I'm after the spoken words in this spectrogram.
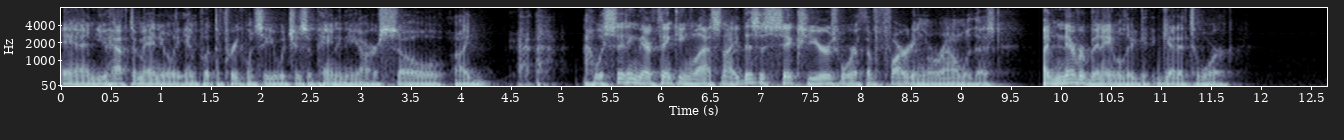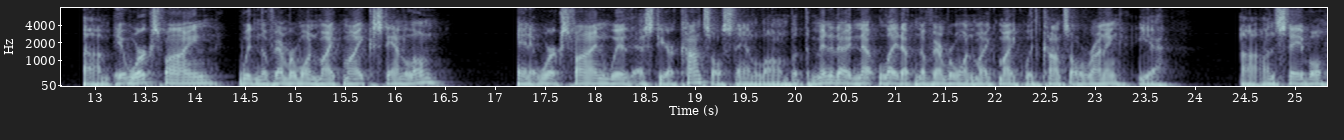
And you have to manually input the frequency, which is a pain in the arse. So I, I was sitting there thinking last night, this is six years worth of farting around with this. I've never been able to get it to work. Um, it works fine with November 1 Mike Mike standalone, and it works fine with SDR console standalone. But the minute I light up November 1 Mike Mike with console running, yeah, uh, unstable.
